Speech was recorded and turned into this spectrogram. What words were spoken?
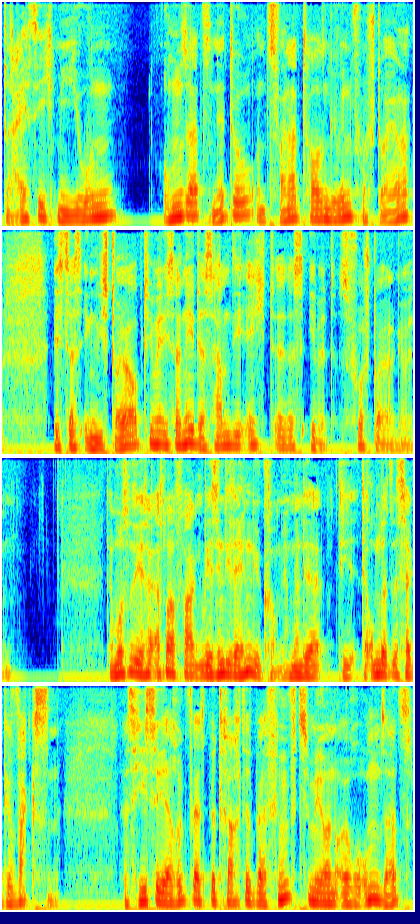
30 Millionen Umsatz netto und 200.000 Gewinn vor Steuer. Ist das irgendwie steueroptimiert? Ich sage, nee, das haben die echt, äh, das EBIT, das Vorsteuergewinn. Da muss man sich erstmal fragen, wie sind die da hingekommen? Ich meine, der, die, der Umsatz ist ja gewachsen. Das hieße ja rückwärts betrachtet, bei 15 Millionen Euro Umsatz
